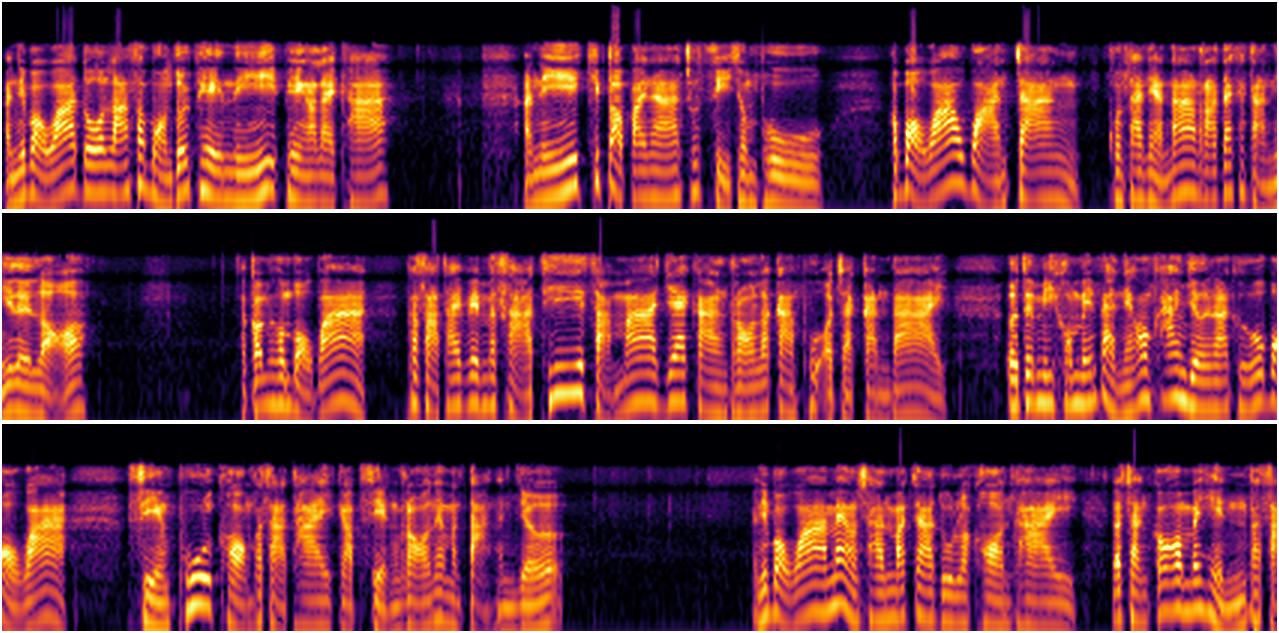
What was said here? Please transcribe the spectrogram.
อันนี้บอกว่าโดนล้างสมองด้วยเพลงนี้เพลงอะไรคะ อันนี้คลิปต่อไปนะชุดสีชมพู เขาบอกว่าหวานจัง คนไทยเนี่ยน่ารักได้ขนาดนี้เลยเหรอ แล้วก็มีคนบอกว่าภาษาไทยเป็นภาษาที่สามารถแยกการร้องและการพูดออกจากกันได้ เออจะมีคอมเมนต์แบบนี้ค่อนข้างเยอะนะ คือเขาบอกว่าเสียงพูดของภาษาไทยกับเสียงร้องเนี่ยมันต่างกันเยอะ อันนี้บอกว่าแม่ของฉันมักจะดูละครไทย และฉันก็ไม่เห็นภาษา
